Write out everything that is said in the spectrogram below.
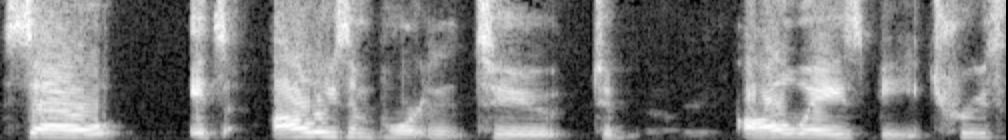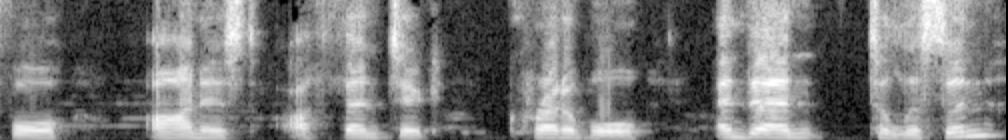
So it's always important to to always be truthful, honest, authentic, credible, and then to listen,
